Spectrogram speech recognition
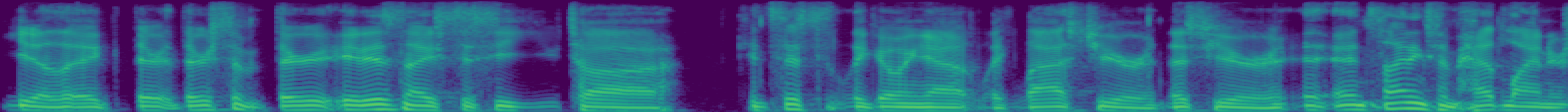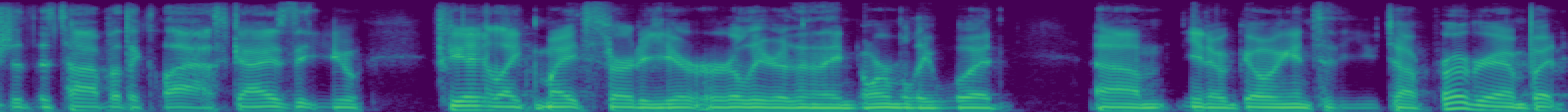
you know, like there there's some there. It is nice to see Utah consistently going out like last year and this year and, and, signing some headliners at the top of the class, guys that you feel like might start a year earlier than they normally would, um, you know, going into the Utah program. But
